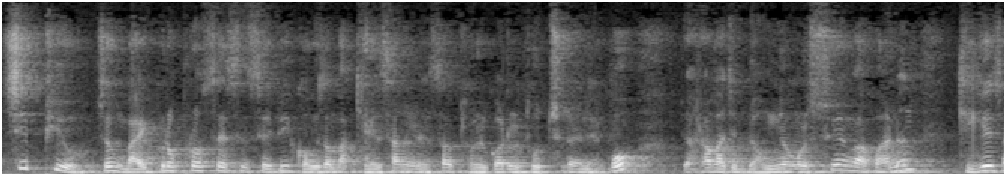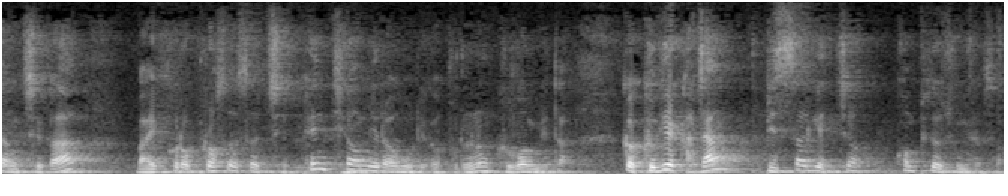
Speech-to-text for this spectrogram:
CPU, 즉 마이크로 프로세스 셋이 거기서 막 계산을 해서 결과를 도출해내고 여러 가지 명령을 수행하고 하는 기계 장치가 마이크로 프로세서 칩, 펜티엄이라고 우리가 부르는 그겁니다. 그러니까 그게 가장 비싸겠죠. 컴퓨터 중에서.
